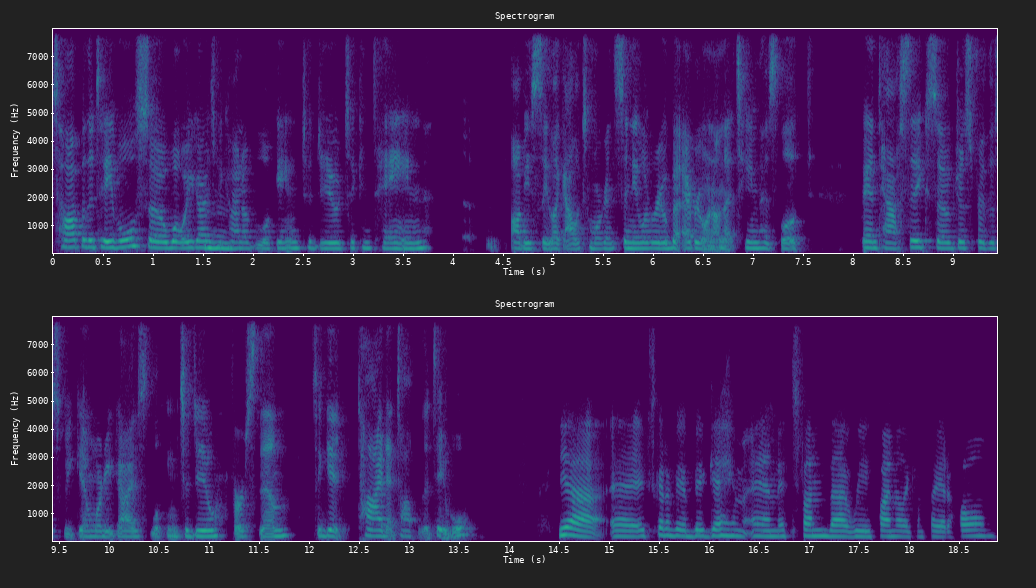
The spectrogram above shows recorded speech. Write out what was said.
top of the table. So what will you guys mm-hmm. be kind of looking to do to contain obviously like Alex Morgan, Sydney Leroux, but everyone on that team has looked fantastic. So just for this weekend, what are you guys looking to do first them to get tied at top of the table? Yeah, uh, it's going to be a big game and it's fun that we finally can play at home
